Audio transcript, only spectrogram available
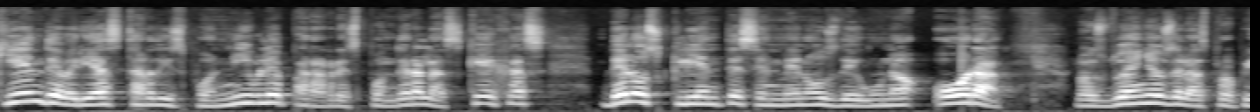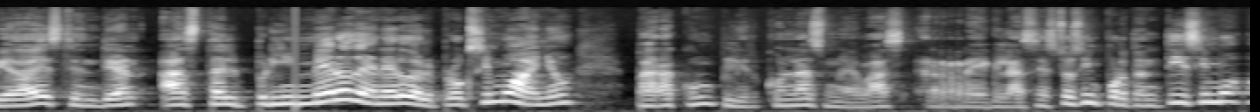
quien debería estar disponible para responder a las quejas de los clientes en menos de una hora. Los dueños de las propiedades tendrían hasta el primero de enero del próximo año para cumplir con las nuevas reglas. Esto es importantísimo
